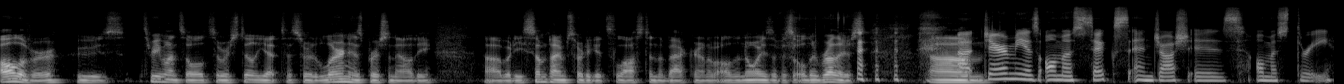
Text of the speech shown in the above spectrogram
Oliver, who's three months old, so we're still yet to sort of learn his personality. Uh, but he sometimes sort of gets lost in the background of all the noise of his older brothers. uh, Um, Jeremy is almost six and Josh is almost three,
